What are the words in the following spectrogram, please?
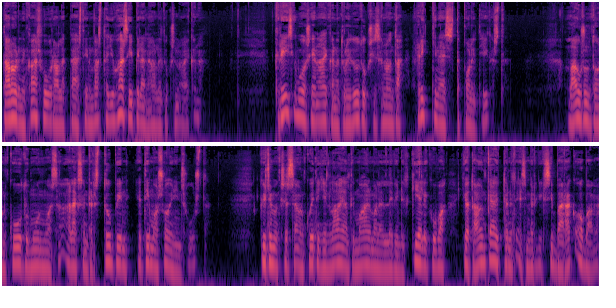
Talouden kasvuuralle päästiin vasta Juha Sipilän hallituksen aikana. Kriisivuosien aikana tuli tutuksi sanonta rikkinäisestä politiikasta. Lausunto on kuultu muun muassa Alexander Stubbin ja Timo Soinin suusta. Kysymyksessä on kuitenkin laajalti maailmalle levinnyt kielikuva, jota on käyttänyt esimerkiksi Barack Obama.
